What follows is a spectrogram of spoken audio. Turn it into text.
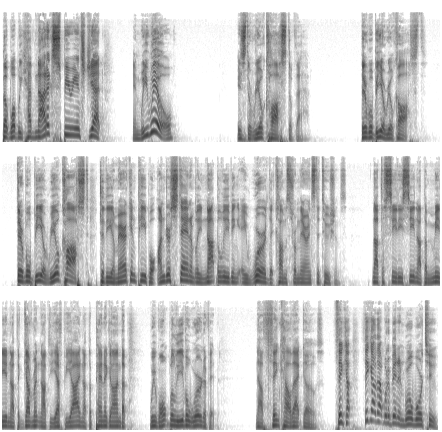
but what we have not experienced yet, and we will, is the real cost of that. There will be a real cost. There will be a real cost to the American people, understandably not believing a word that comes from their institutions. Not the CDC, not the media, not the government, not the FBI, not the Pentagon. That we won't believe a word of it. Now think how that goes. Think how, think how that would have been in World War II.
